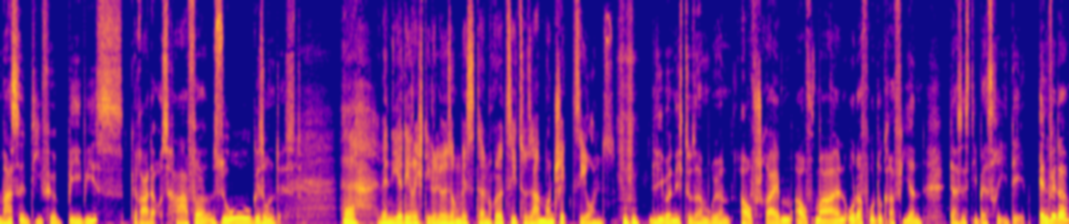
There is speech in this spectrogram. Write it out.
Masse, die für Babys, gerade aus Hafer, so gesund ist. Äh, Wenn ihr die richtige Lösung wisst, dann rührt sie zusammen und schickt sie uns. Lieber nicht zusammenrühren. Aufschreiben, aufmalen oder fotografieren. Das ist die bessere Idee. Entweder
